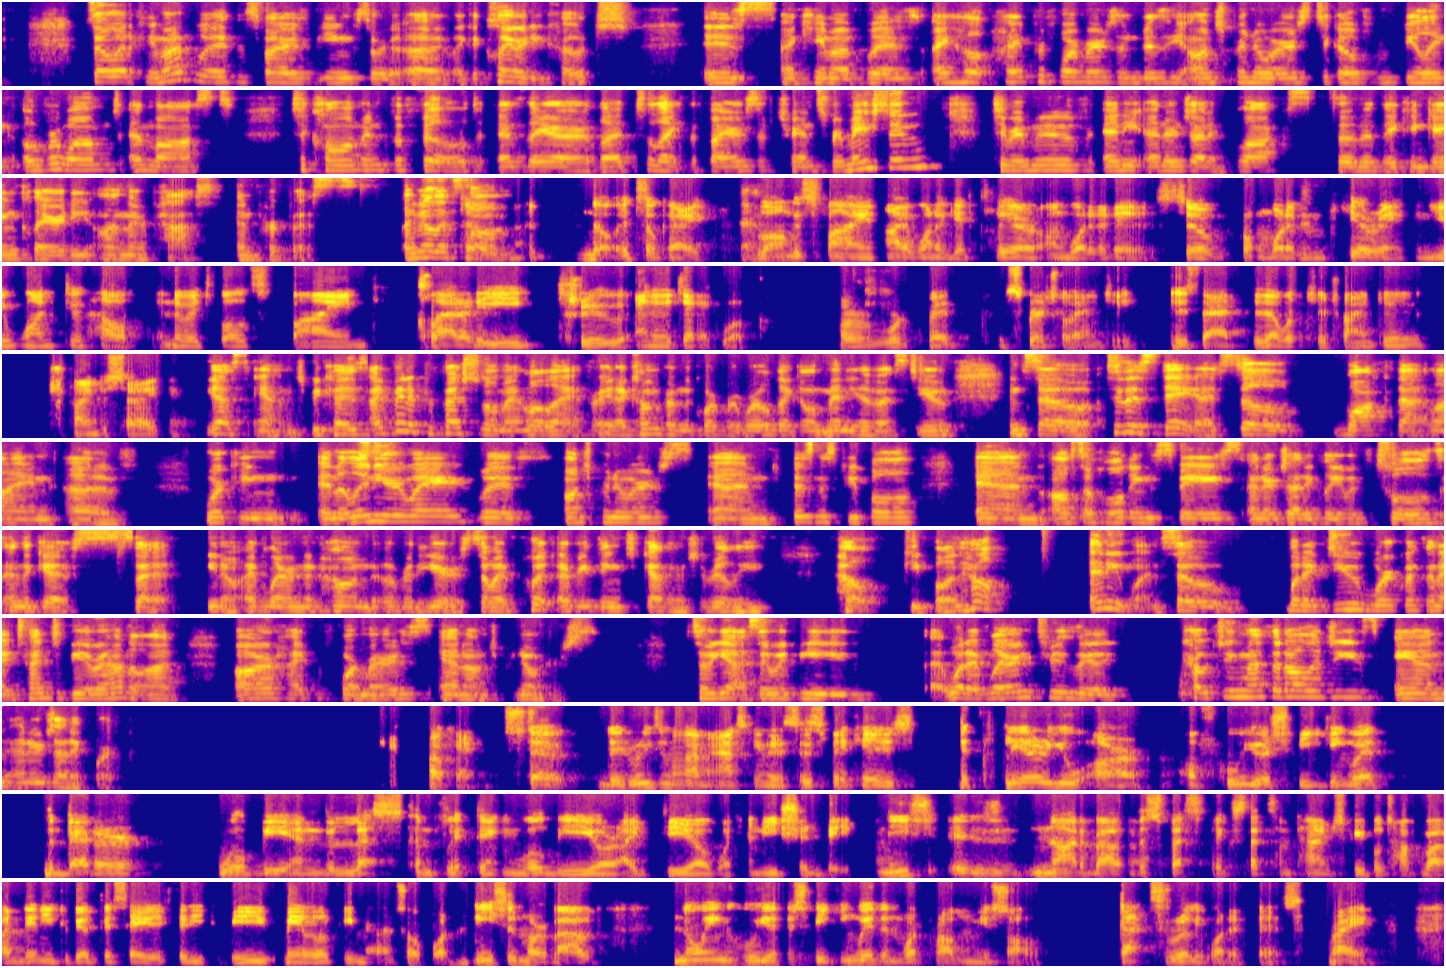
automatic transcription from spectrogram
So what I came up with as far as being sort of uh, like a clarity coach is I came up with I help high performers and busy entrepreneurs to go from feeling overwhelmed and lost to calm and fulfilled as they are led to light the fires of transformation to remove any energetic blocks so that they can gain clarity on their path and purpose. I know that's So, long. no, it's okay. Yeah. Long is fine. I want to get clear on what it is. So, from what I'm hearing, you want to help individuals find clarity through energetic work or work with spiritual energy. Is that is that what you're trying to trying to say? Yes, and because I've been a professional my whole life, right? I come from the corporate world, like many of us do. And so to this day, I still walk that line of working in a linear way with entrepreneurs and business people, and also holding space energetically with the tools and the gifts that you know I've learned and honed over the years. So I put everything together to really help people and help anyone. So what I do work with and I tend to be around a lot are high performers and entrepreneurs. So, yes, it would be what I've learned through the coaching methodologies and energetic work. Okay. So the reason why I'm asking this is because the clearer you are of who you're speaking with, the better will be and the less conflicting will be your idea of what your niche should be. Niche is not about the specifics that sometimes people talk about. They need to be at this age, they need to be male or female, and so forth. Niche is more about knowing who you're speaking with and what problem you solve. That's really what it is, right?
